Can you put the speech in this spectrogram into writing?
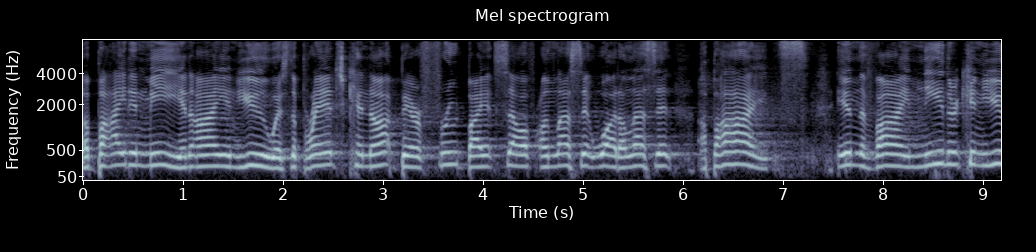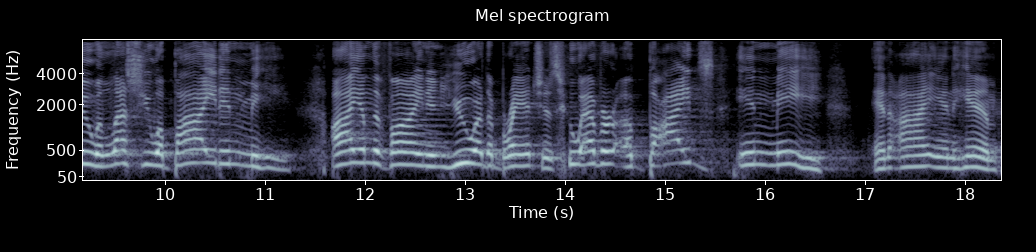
Abide in me and I in you, as the branch cannot bear fruit by itself unless it what? Unless it abides in the vine. Neither can you unless you abide in me. I am the vine and you are the branches. Whoever abides in me and I in him,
